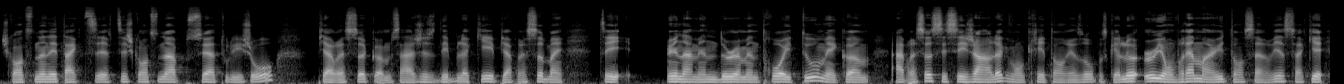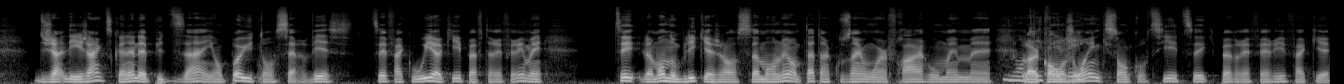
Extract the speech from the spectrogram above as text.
Je continuais d'être actif, je continuais à pousser à tous les jours. Puis après ça, comme ça a juste débloqué. Puis après ça, ben, tu sais, une amène deux, amène trois et tout, mais comme après ça, c'est ces gens-là qui vont créer ton réseau. Parce que là, eux, ils ont vraiment eu ton service. Fait que les gens que tu connais depuis 10 ans, ils n'ont pas eu ton service. sais fait que oui, ok, ils peuvent te référer, mais sais, le monde oublie que genre ce monde-là ont peut-être un cousin ou un frère ou même euh, leur conjoint qui sont courtiers, tu sais, qui peuvent référer. Fait que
